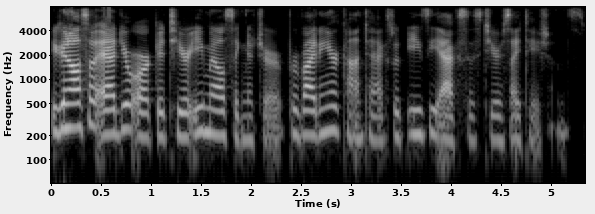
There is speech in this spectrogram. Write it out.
You can also add your ORCID to your email signature, providing your contacts with easy access to your citations.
